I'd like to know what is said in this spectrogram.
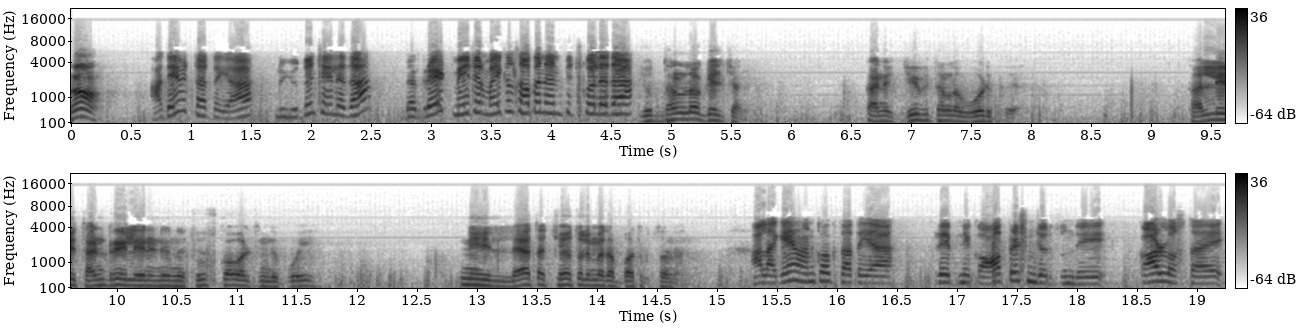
నో. అదేమి తాతయ్య? నువ్వు యుద్ధం చేయలేదా? The great major Michael saab అని అనిపించుకోలేదా? యుద్ధంలో గెలిచాను. కానీ జీవితంలో ఓడిపోయాను తల్లి తండ్రి లేని నిన్ను చూసుకోవాల్సింది పోయి నీ లేత చేతుల మీద బతుకుతున్నాను. అలాగే అనుకోకు తాతయ్య. రేపు నీకు ఆపరేషన్ జరుగుతుంది. కాళ్ళు వస్తాయి.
